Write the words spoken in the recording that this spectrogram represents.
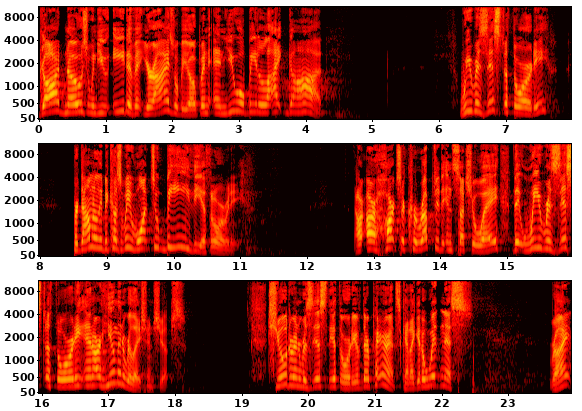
God knows when you eat of it, your eyes will be open and you will be like God. We resist authority predominantly because we want to be the authority. Our, our hearts are corrupted in such a way that we resist authority in our human relationships. Children resist the authority of their parents. Can I get a witness? Right?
